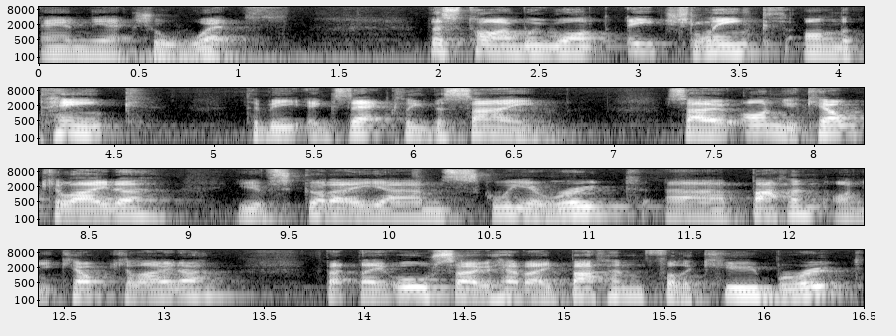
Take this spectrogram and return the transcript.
and the actual width. This time we want each length on the tank to be exactly the same. So on your calculator You've got a um, square root uh, button on your calculator, but they also have a button for the cube root,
